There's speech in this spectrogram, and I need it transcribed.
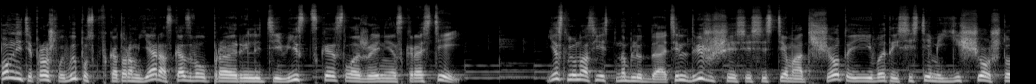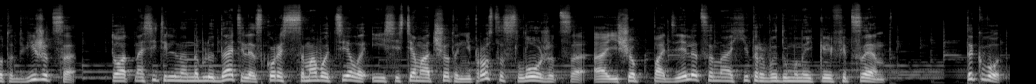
Помните прошлый выпуск, в котором я рассказывал про релятивистское сложение скоростей? Если у нас есть наблюдатель, движущаяся система отсчета, и в этой системе еще что-то движется, то относительно наблюдателя скорость самого тела и система отсчета не просто сложатся, а еще поделятся на хитро выдуманный коэффициент. Так вот,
